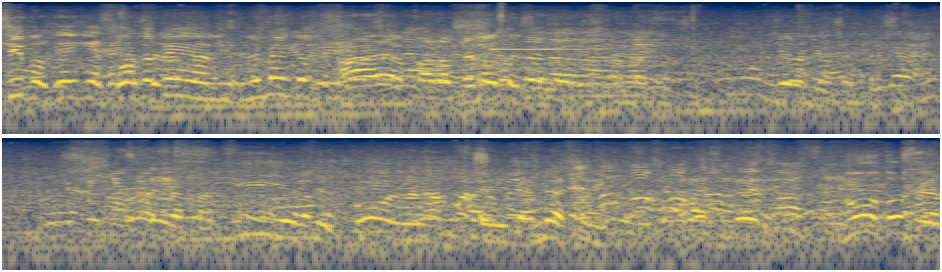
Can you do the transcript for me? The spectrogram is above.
Sí, porque hay que hacer también el implemento. Ah, para los pelotas. No, dos de la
